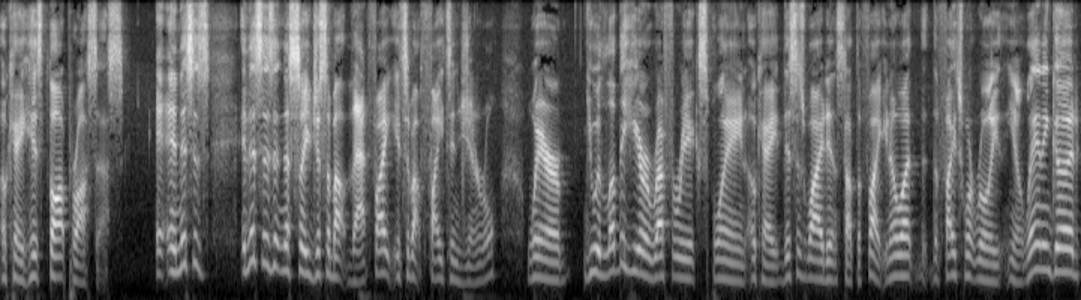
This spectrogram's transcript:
okay, his thought process. And this is, and this isn't necessarily just about that fight. It's about fights in general, where you would love to hear a referee explain, okay, this is why I didn't stop the fight. You know what? The, the, fights weren't really, you know, landing good.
